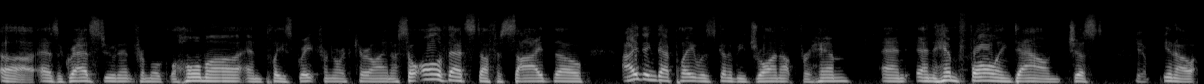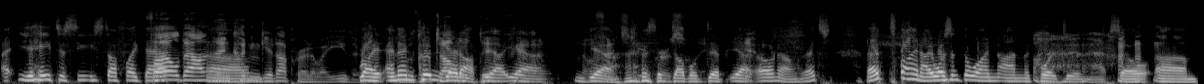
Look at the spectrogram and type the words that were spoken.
uh, as a grad student from Oklahoma and plays great for North Carolina. So all of that stuff aside, though, I think that play was going to be drawn up for him, and and him falling down just, Yep. you know, you hate to see stuff like that. Fell down and then couldn't um, get up right away either. right, and It then couldn't get up. Yeah, dip, yeah. No yeah, offense to you it's a double dip. Yeah. Yeah. Oh no, that's that's fine. I wasn't the one on the court doing that. So, um,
